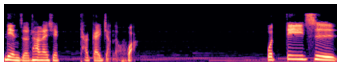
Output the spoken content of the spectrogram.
念着他那些他该讲的话。我第一次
